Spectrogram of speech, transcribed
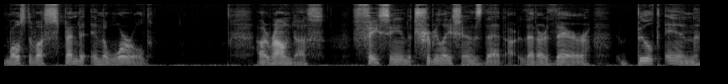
most of us spend it in the world around us facing the tribulations that are, that are there built in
